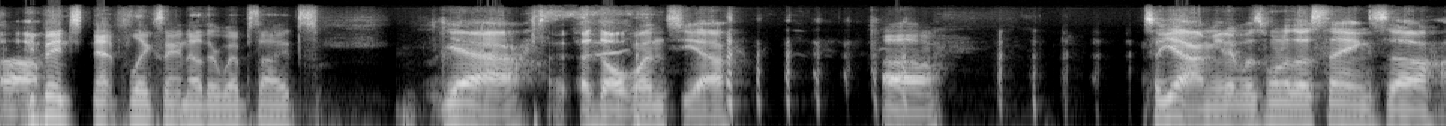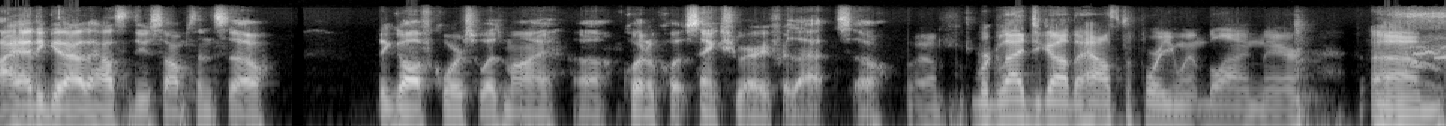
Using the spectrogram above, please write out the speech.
Uh, you binge Netflix and other websites. yeah, adult ones. Yeah. Uh, so yeah, I mean, it was one of those things. Uh, I had to get out of the house and do something. So the golf course was my uh, quote unquote sanctuary for that. So Well, we're glad you got out of the house before you went blind there. Um,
